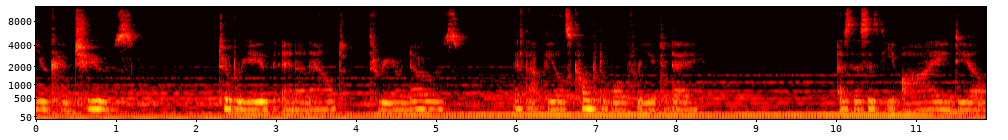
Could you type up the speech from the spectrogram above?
You could choose to breathe in and out through your nose if that feels comfortable for you today, as this is the ideal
